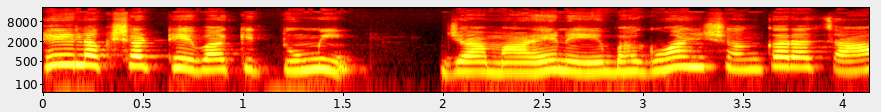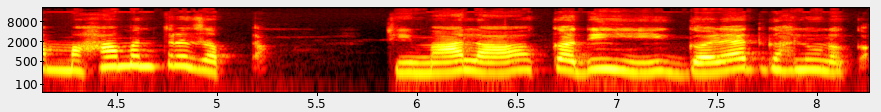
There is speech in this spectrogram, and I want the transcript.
हे लक्षात ठेवा की तुम्ही ज्या माळेने भगवान शंकराचा महामंत्र जपता ती माला कधीही गळ्यात घालू नका.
